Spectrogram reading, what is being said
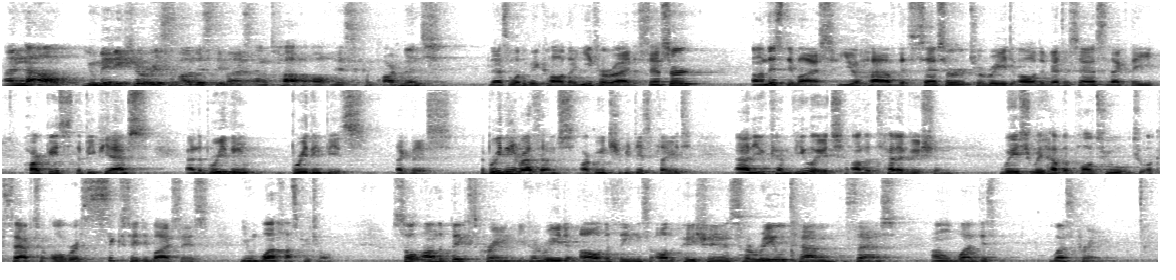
And now you may be curious about this device on top of this compartment. That's what we call the infrared sensor. On this device, you have the sensor to read all the vital signs like the heartbeats, the BPMs, and the breathing, breathing beats like this. The breathing rhythms are going to be displayed and you can view it on the television, which we have the power tool to accept over 60 devices in one hospital. So on the big screen, you can read all the things, all the patients' real-time sense on one, one screen.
